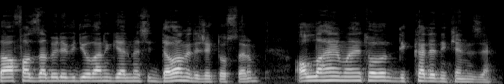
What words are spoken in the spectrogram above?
Daha fazla böyle videoların gelmesi devam edecek dostlarım. Allah'a emanet olun. Dikkat edin kendinize.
